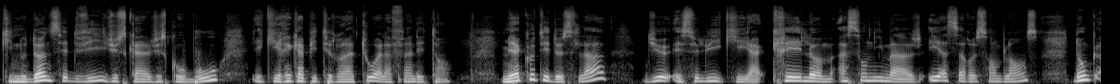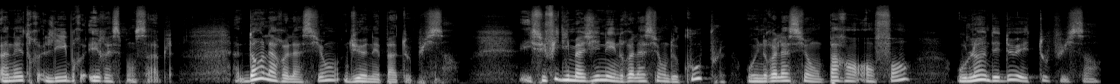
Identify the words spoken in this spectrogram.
qui nous donne cette vie jusqu'au bout et qui récapitulera tout à la fin des temps. Mais à côté de cela, Dieu est celui qui a créé l'homme à son image et à sa ressemblance, donc un être libre et responsable. Dans la relation, Dieu n'est pas tout-puissant. Il suffit d'imaginer une relation de couple ou une relation parent-enfant où l'un des deux est tout puissant.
